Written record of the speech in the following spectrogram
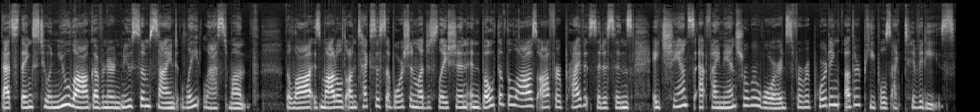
That's thanks to a new law Governor Newsom signed late last month. The law is modeled on Texas abortion legislation, and both of the laws offer private citizens a chance at financial rewards for reporting other people's activities.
